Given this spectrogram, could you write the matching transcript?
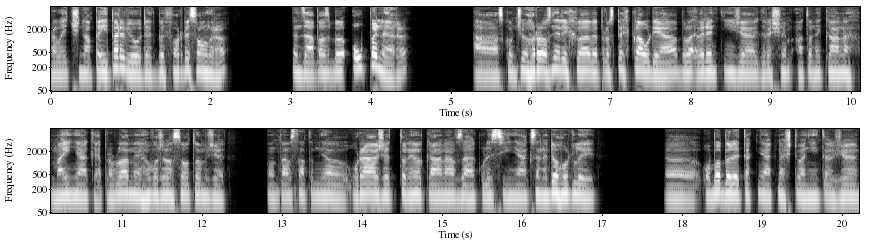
ROH na pay-per-view Dead Before Dishonor. Ten zápas byl opener a skončil hrozně rychle ve prospěch Claudia. Bylo evidentní, že Gresham a Tony Khan mají nějaké problémy. Hovořilo se o tom, že on tam snad měl urážet Tonyho Kána v zákulisí, nějak se nedohodli. E, oba byli tak nějak naštvaní, takže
